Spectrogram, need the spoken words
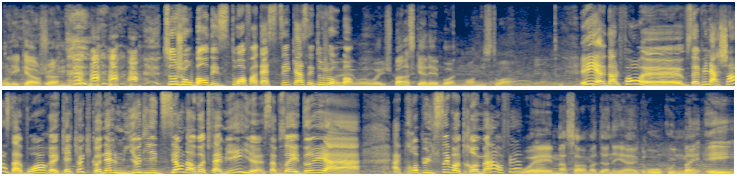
pour les cœurs jeunes. Toujours bon des histoires fantastiques, hein? C'est toujours Ouais, bon. ouais, ouais, je pense qu'elle est bonne, mon histoire. Et euh, dans le fond, euh, vous avez la chance d'avoir euh, quelqu'un qui connaît le milieu de l'édition dans votre famille. Ça vous a aidé à, à propulser votre roman, en fait? Oui, ma sœur m'a donné un gros coup de main et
